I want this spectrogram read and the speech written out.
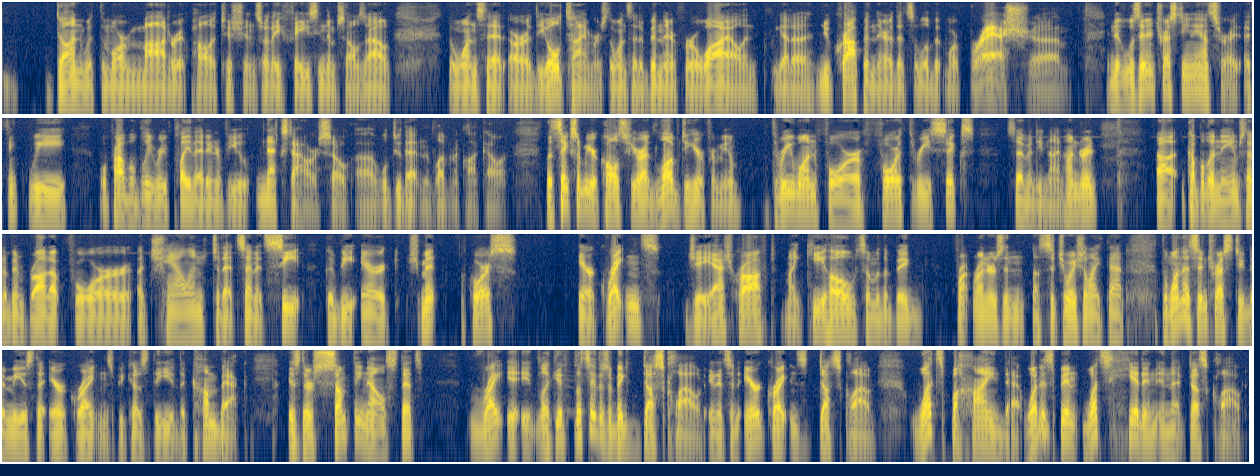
done with the more moderate politicians? Are they phasing themselves out? The ones that are the old timers, the ones that have been there for a while, and we got a new crop in there that's a little bit more brash. Um, and it was an interesting answer. I, I, think we will probably replay that interview next hour. So uh, we'll do that in the 11 o'clock hour. Let's take some of your calls here. I'd love to hear from you. 314 436 7900. Uh, a couple of names that have been brought up for a challenge to that Senate seat could be Eric Schmitt, of course, Eric Greitens, Jay Ashcroft, Mike Kehoe, some of the big front runners in a situation like that. The one that's interesting to me is the Eric Greitens because the the comeback is there something else that's right it, it, like if let's say there's a big dust cloud and it's an Eric Greitens dust cloud. What's behind that? What has been what's hidden in that dust cloud?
